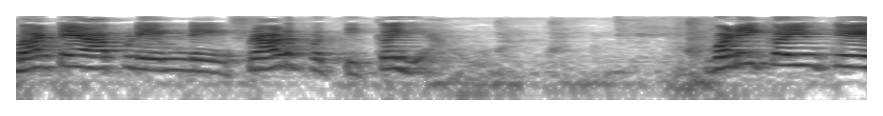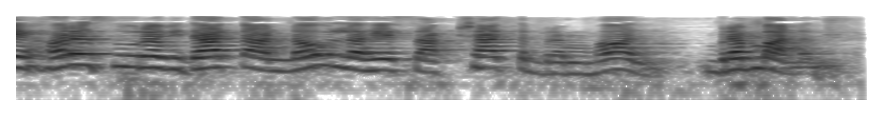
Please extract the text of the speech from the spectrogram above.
માટે આપણે એમને પ્રાણપતિ કહ્યા વળી કહ્યું કે હર સુર વિધાતા નવ લહે સાક્ષાત બ્રહ્માન બ્રહ્માનંદ.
